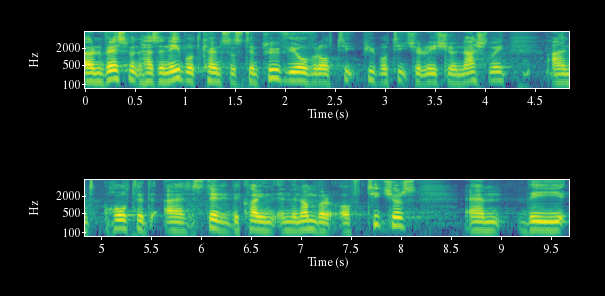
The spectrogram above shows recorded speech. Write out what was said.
Our investment has enabled councils to improve the overall te pupil-teacher ratio nationally and halted a steady decline in the number of teachers. Um, the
